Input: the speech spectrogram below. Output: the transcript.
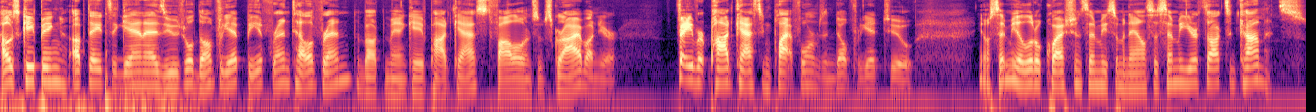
Housekeeping updates again, as usual. Don't forget, be a friend, tell a friend about the Man Cave Podcast. Follow and subscribe on your favorite podcasting platforms, and don't forget to, you know, send me a little question, send me some analysis, send me your thoughts and comments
